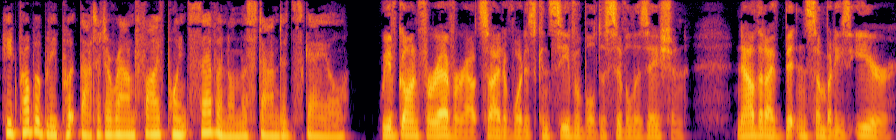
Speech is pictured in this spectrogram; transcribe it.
he'd probably put that at around 5.7 on the standard scale. We have gone forever outside of what is conceivable to civilization. Now that I've bitten somebody's ear,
